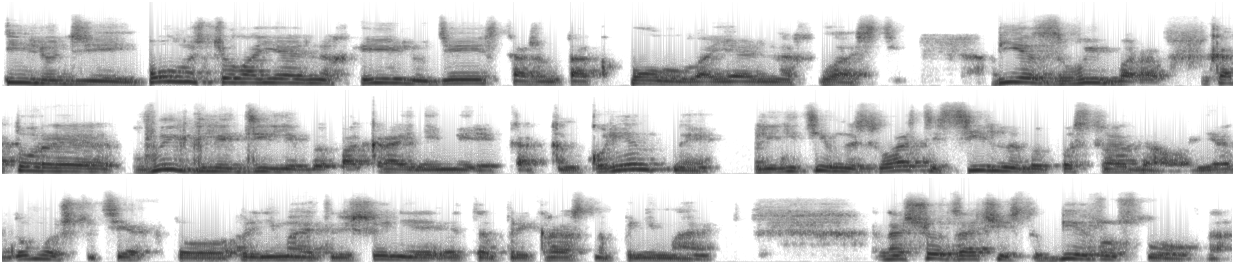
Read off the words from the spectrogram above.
и людей полностью лояльных, и людей, скажем так, полулояльных власти. Без выборов, которые выглядели бы, по крайней мере, как конкурентные, легитимность власти сильно бы пострадала. Я думаю, что те, кто принимает решения, это прекрасно понимают. Насчет зачисток, безусловно,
